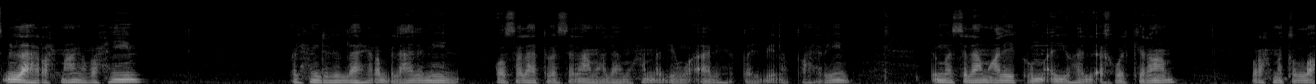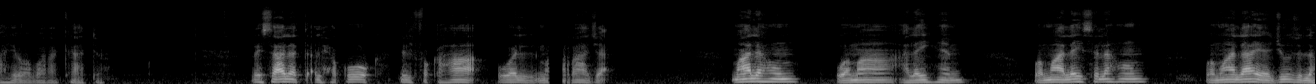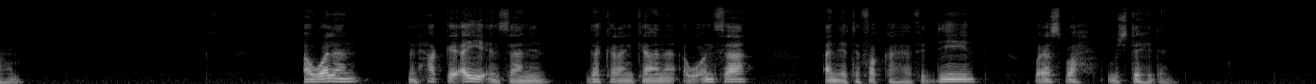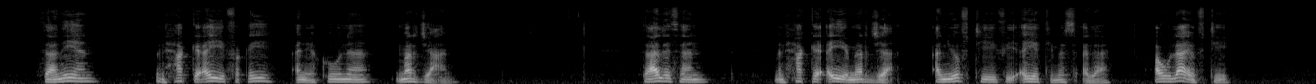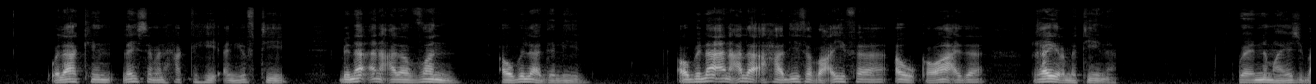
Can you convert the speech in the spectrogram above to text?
بسم الله الرحمن الرحيم. الحمد لله رب العالمين والصلاة والسلام على محمد وآله الطيبين الطاهرين. ثم السلام عليكم أيها الأخوة الكرام ورحمة الله وبركاته. رسالة الحقوق للفقهاء والمراجع. ما لهم وما عليهم وما ليس لهم وما لا يجوز لهم. اولا من حق أي إنسان ذكرا كان أو أنثى أن يتفقه في الدين ويصبح مجتهدا. ثانيا من حق أي فقيه أن يكون مرجعا. ثالثا من حق أي مرجع أن يفتي في أي مسألة أو لا يفتي. ولكن ليس من حقه أن يفتي بناء على الظن أو بلا دليل. أو بناء على أحاديث ضعيفة أو قواعد غير متينة وإنما يجب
